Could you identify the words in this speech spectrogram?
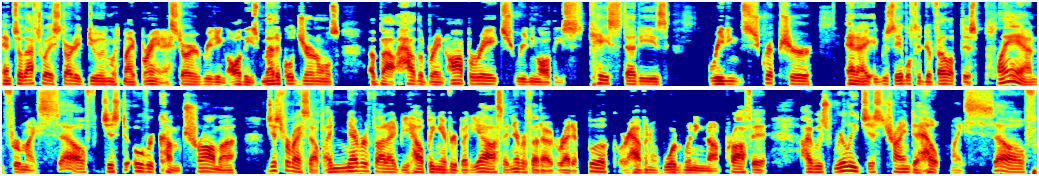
And so that's what I started doing with my brain. I started reading all these medical journals about how the brain operates, reading all these case studies, reading scripture, and I was able to develop this plan for myself just to overcome trauma just for myself. I never thought I'd be helping everybody else. I never thought I would write a book or have an award winning nonprofit. I was really just trying to help myself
